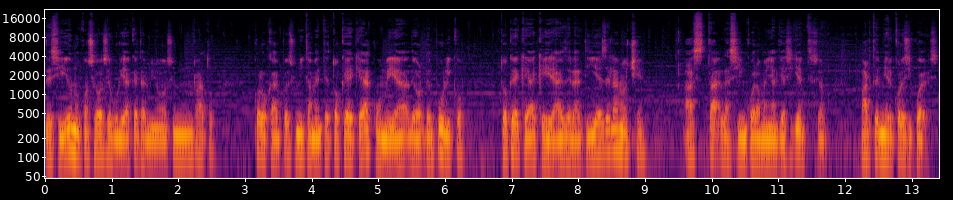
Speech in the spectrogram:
decidido en un Consejo de Seguridad que terminó hace un rato colocar pues únicamente toque de queda como medida de orden público, toque de queda que irá desde las 10 de la noche hasta las 5 de la mañana al día siguiente, o sea, martes, miércoles y jueves.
